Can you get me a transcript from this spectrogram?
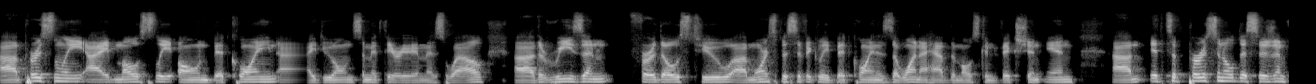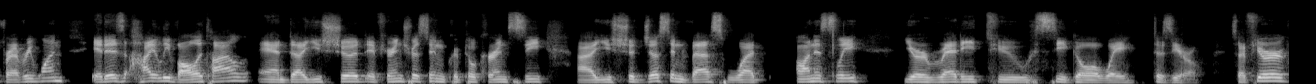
Uh, personally, I mostly own Bitcoin. I do own some Ethereum as well. Uh, the reason for those two, uh, more specifically, Bitcoin is the one I have the most conviction in. Um, it's a personal decision for everyone. It is highly volatile, and uh, you should, if you're interested in cryptocurrency, uh, you should just invest what honestly you're ready to see go away to zero. So if you're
